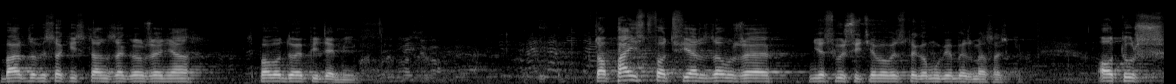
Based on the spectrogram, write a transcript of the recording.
bardzo wysoki stan zagrożenia z powodu epidemii. To państwo twierdzą, że nie słyszycie, wobec tego mówię bez maseczki. Otóż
